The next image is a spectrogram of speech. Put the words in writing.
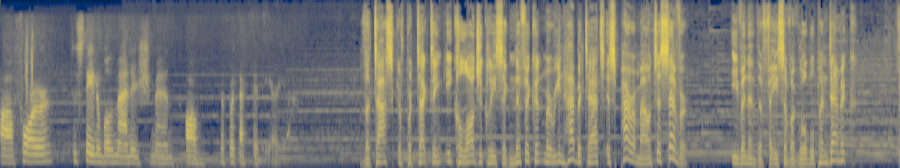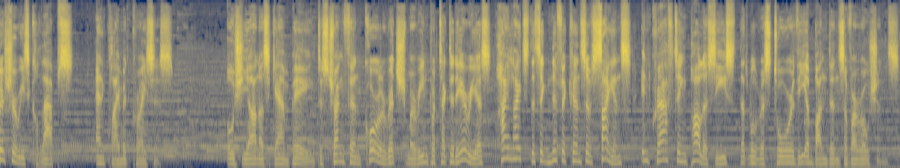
uh, for sustainable management of the protected area. The task of protecting ecologically significant marine habitats is paramount as ever, even in the face of a global pandemic, fisheries collapse, and climate crisis. Oceana's campaign to strengthen coral-rich marine protected areas highlights the significance of science in crafting policies that will restore the abundance of our oceans.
